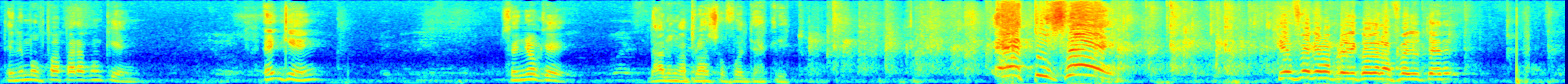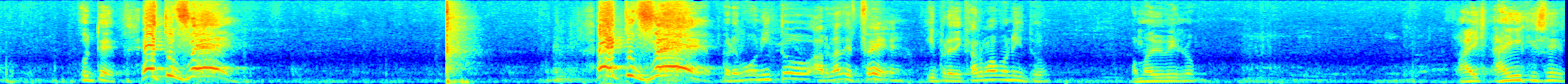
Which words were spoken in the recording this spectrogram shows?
¿Tenemos paz para con quién? ¿En quién? Señor, ¿qué? Dale un aplauso fuerte a Cristo. ¡Es tu fe! ¿Quién fue que me predicó de la fe de ustedes? Usted. ¡Es tu fe! ¡Es tu fe! Pero es bonito hablar de fe y predicarlo más bonito. Vamos a vivirlo. Ahí, es que se.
